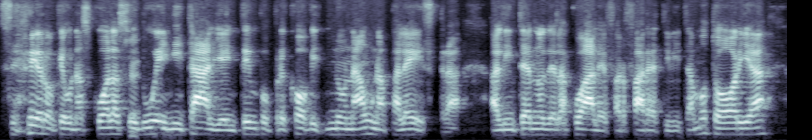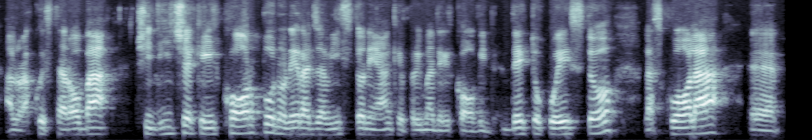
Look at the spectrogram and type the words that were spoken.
Se è vero che una scuola su due in Italia in tempo pre-Covid non ha una palestra all'interno della quale far fare attività motoria, allora questa roba ci dice che il corpo non era già visto neanche prima del Covid. Detto questo, la scuola eh,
